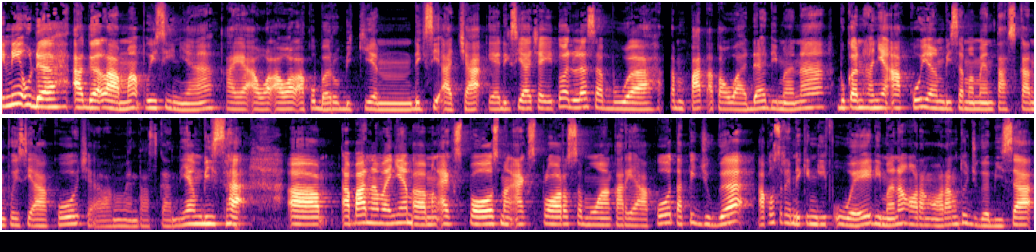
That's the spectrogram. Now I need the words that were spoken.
ini udah agak lama puisinya, kayak awal-awal aku baru bikin diksi aca. Ya diksi aca itu adalah sebuah tempat atau wadah di mana bukan hanya aku yang bisa mementaskan puisi aku, cara mementaskan, yang bisa eh, apa namanya eh, mengekspos, mengeksplor semua karya aku, tapi juga aku sering bikin giveaway di mana orang-orang tuh juga bisa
